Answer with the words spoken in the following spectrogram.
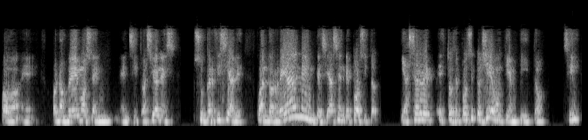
o, eh, nos vemos en, en, situaciones superficiales, cuando realmente se hacen depósitos, y hacer estos depósitos lleva un tiempito, ¿sí?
